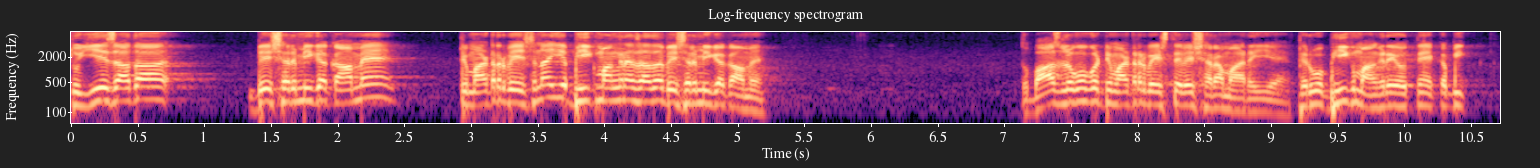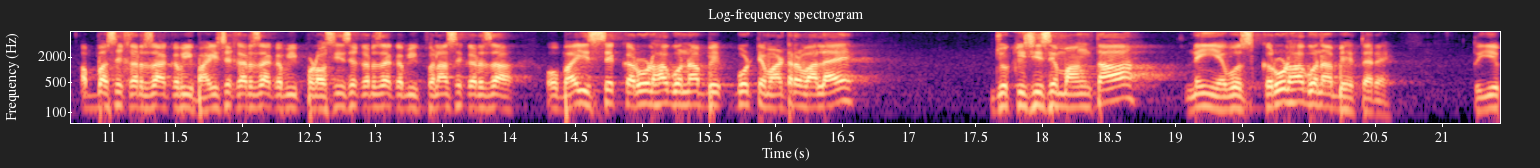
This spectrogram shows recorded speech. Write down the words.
تو یہ زیادہ بے شرمی کا کام ہے ٹماٹر بیچنا یہ بھیک مانگنا زیادہ بے شرمی کا کام ہے تو بعض لوگوں کو ٹماٹر بیچتے ہوئے شرم آ رہی ہے پھر وہ بھیک مانگ رہے ہوتے ہیں کبھی ابا سے قرضہ کبھی بھائی سے قرضہ کبھی پڑوسی سے قرضہ کبھی فلاں سے قرضہ اور بھائی اس سے کروڑا گنا وہ ٹماٹر والا ہے جو کسی سے مانگتا نہیں ہے وہ کروڑا گنا بہتر ہے تو یہ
